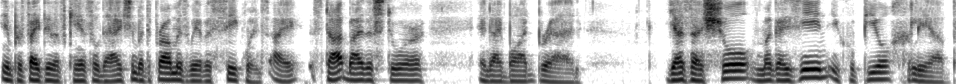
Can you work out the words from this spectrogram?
imperfective of canceled action, but the problem is we have a sequence. I stopped by the store and I bought bread. Я зашел в магазин и купил хлеб.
